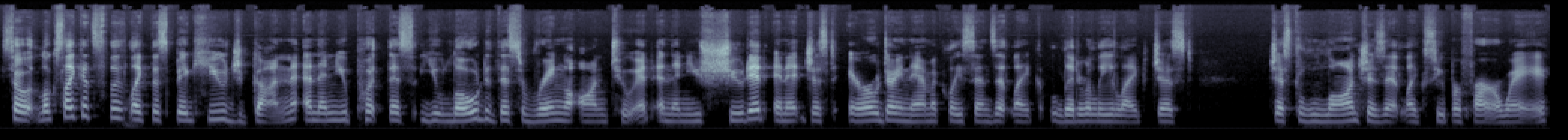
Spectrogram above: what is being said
So it looks like it's the, like this big huge gun and then you put this you load this ring onto it and then you shoot it and it just aerodynamically sends it like literally like just just launches it like super far away.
